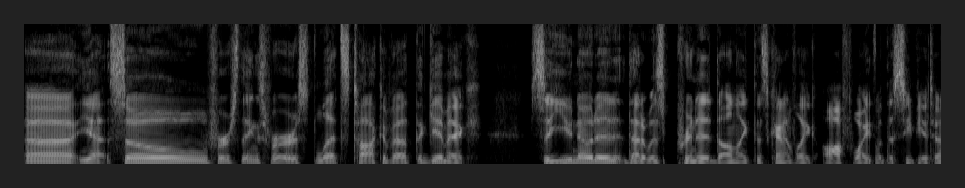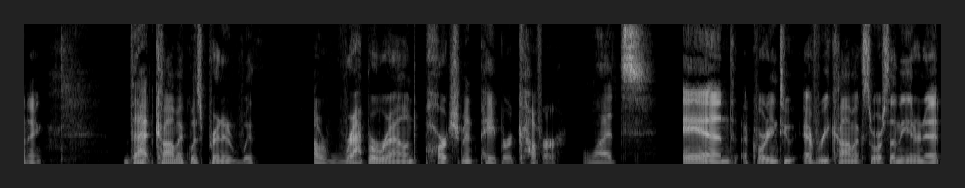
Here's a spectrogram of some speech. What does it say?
Uh yeah, so first things first, let's talk about the gimmick. So you noted that it was printed on like this kind of like off-white with the sepia toning. That comic was printed with a wraparound parchment paper cover. What? And according to every comic source on the internet,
